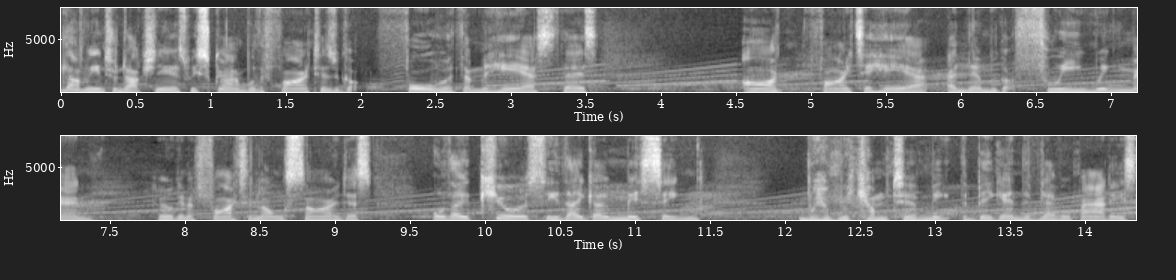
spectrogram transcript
Lovely introduction here as we scramble the fighters. We've got four of them here. So there's our fighter here, and then we've got three wingmen who are going to fight alongside us. Although, curiously, they go missing when we come to meet the big end of level baddies.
